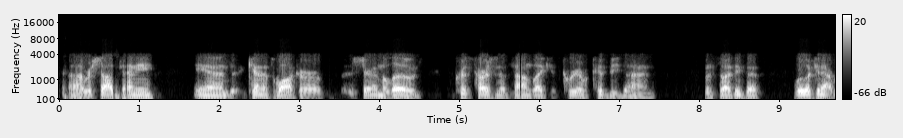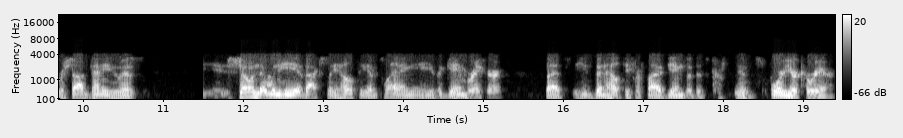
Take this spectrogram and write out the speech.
uh, Rashaad Penny and Kenneth Walker sharing the load. Chris Carson, it sounds like his career could be done, and so I think that we're looking at Rashaad Penny, who has shown that when he is actually healthy and playing, he's a game breaker. But he's been healthy for five games of his his four year career,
